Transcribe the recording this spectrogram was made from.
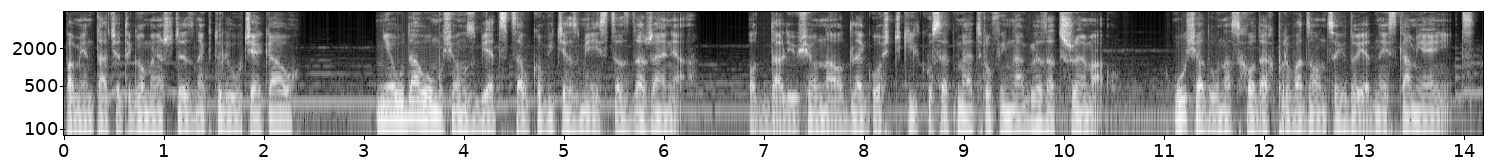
Pamiętacie tego mężczyznę, który uciekał? Nie udało mu się zbiec całkowicie z miejsca zdarzenia. Oddalił się na odległość kilkuset metrów i nagle zatrzymał. Usiadł na schodach prowadzących do jednej z kamienic.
